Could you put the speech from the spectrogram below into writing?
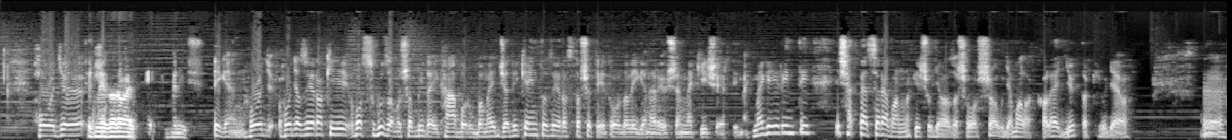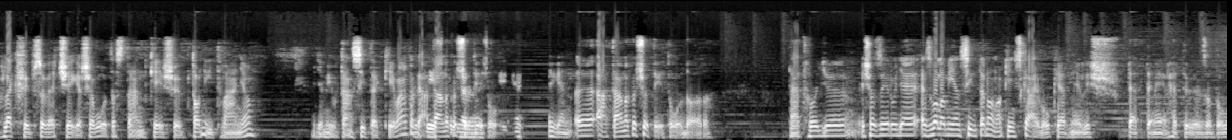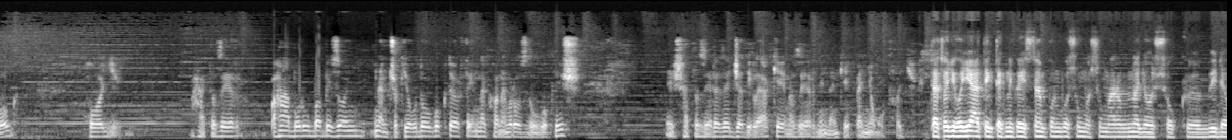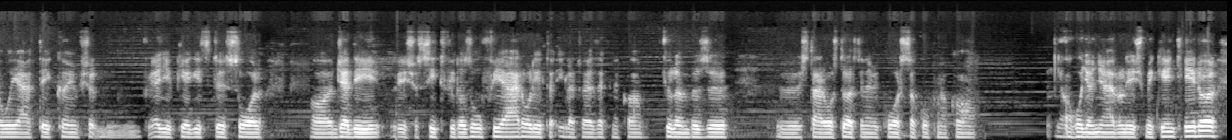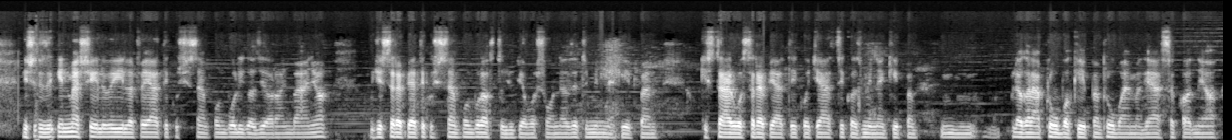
Hogy, sőt, még a rajzfilmben is. Igen, hogy, hogy azért aki hosszú, húzamosabb ideig háborúba megy Jediként, azért azt a sötét oldal igen erősen megkísérti, meg megérinti, és hát persze vannak is ugye az a sorsa, ugye Malakkal együtt, aki ugye a legfőbb szövetségese volt, aztán később tanítványa, ugye miután szitekké váltak, átállnak a sötét oldalra. Igen, átállnak a sötét oldalra. Tehát, hogy, és azért ugye ez valamilyen szinten Anakin Skywalkernél is tetten érhető ez a dolog, hogy hát azért a háborúban bizony nem csak jó dolgok történnek, hanem rossz dolgok is, és hát azért ez egy Jedi lelkén azért mindenképpen nyomot hagy. Tehát, hogy, hogy játéktechnikai szempontból summa summarum nagyon sok videójáték, könyv, egyéb kiegészítő szól a Jedi és a Sith filozófiáról, illetve ezeknek a különböző Star Wars történelmi korszakoknak a, a hogyanjáról és mikéntjéről, és ezekként mesélői, illetve játékosi szempontból igazi aranybánya. Úgyhogy szerepjátékosi szempontból azt tudjuk javasolni azért, hogy mindenképpen aki Star Wars szerepjátékot játszik, az mindenképpen mm, legalább próbaképpen próbálja meg elszakadni a,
